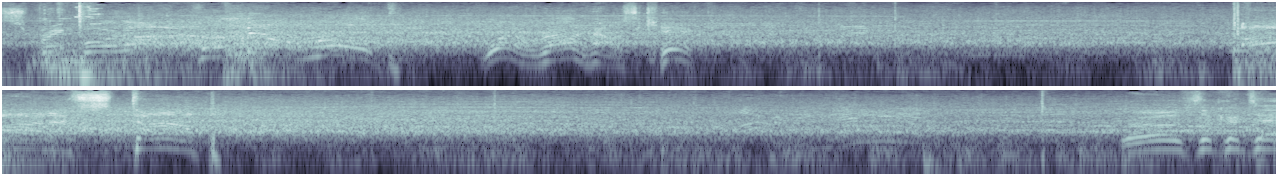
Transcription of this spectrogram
Springboard up for the middle rope. What a roundhouse kick. Oh, and a stomp. Rhodes looking to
